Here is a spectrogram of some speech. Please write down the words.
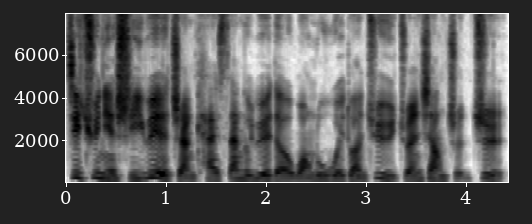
继去年十一月展开三个月的网络微短剧专项整治，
